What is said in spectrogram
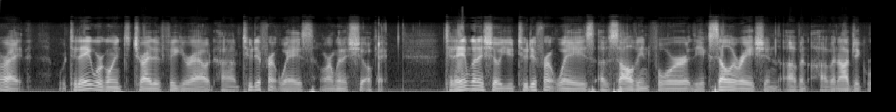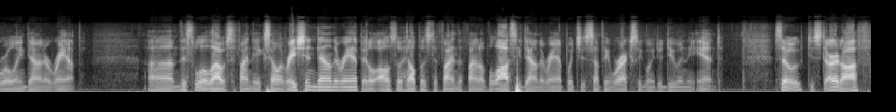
right. Today we're going to try to figure out um, two different ways, or I'm going to show, okay. Today I'm going to show you two different ways of solving for the acceleration of an, of an object rolling down a ramp. Um, this will allow us to find the acceleration down the ramp. It'll also help us to find the final velocity down the ramp, which is something we're actually going to do in the end. So to start off,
